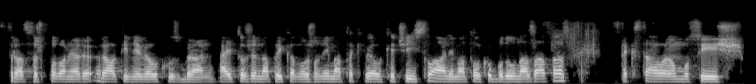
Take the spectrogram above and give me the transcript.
strácaš podľa mňa relatívne veľkú zbraň. Aj to, že napríklad možno nemá také veľké čísla a nemá toľko bodov na zápas, tak stále ho musíš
